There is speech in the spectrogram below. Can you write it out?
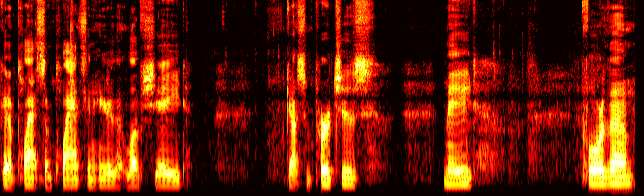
Gonna plant some plants in here that love shade. Got some perches made for them.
